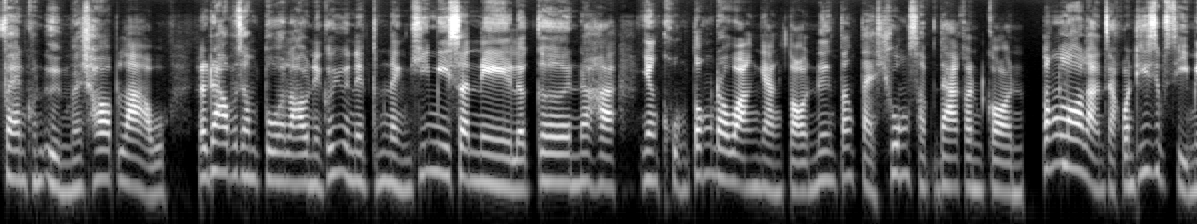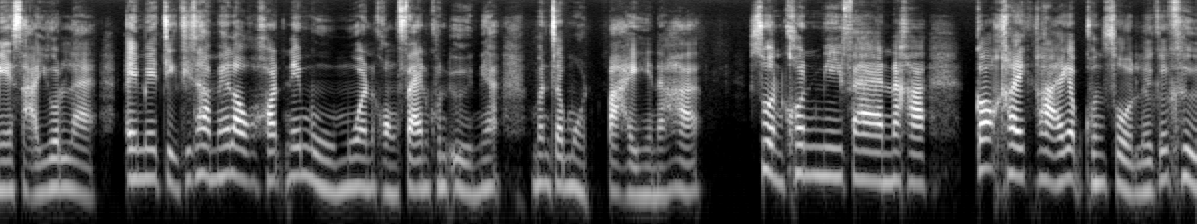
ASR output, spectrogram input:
แฟนคนอื่นมาชอบเรา แล้วดาวประจำตัวเราเนี่ยก็อยู่ในตำแหน่งที่มีเสน่ห์เหลือเกินนะคะ ยังคงต้องระวังอย่างต่อเนื่องตั้งแต่ช่วงสัปดาห์ก่อนๆต้องรอหลังจากวันที่ 14 เมษายนแหละไอ้เมจิกที่ทำให้เราฮอตในหมู่มวลของแฟนคนอื่นเนี่ยมันจะหมดไปนะคะ ส่วนคนมีแฟนนะคะ ก็คล้ายๆกับคนโสดเลยก็คือ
